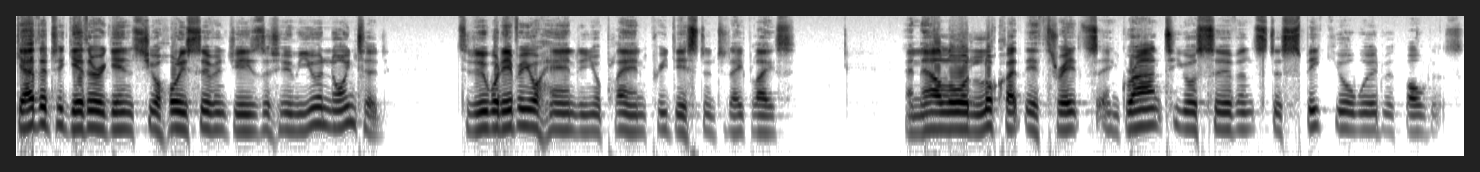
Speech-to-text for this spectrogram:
gathered together against your holy servant Jesus, whom you anointed to do whatever your hand and your plan predestined to take place. And now, Lord, look at their threats and grant to your servants to speak your word with boldness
